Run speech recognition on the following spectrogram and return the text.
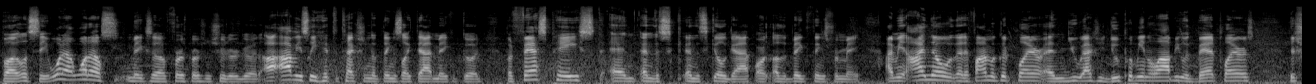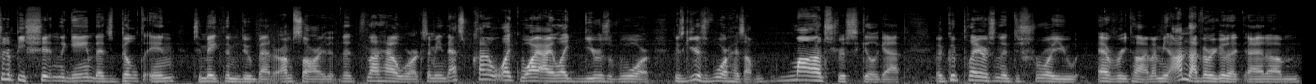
But let's see, what what else makes a first-person shooter good? Uh, obviously, hit detection and things like that make it good. But fast-paced and and the and the skill gap are, are the big things for me. I mean, I know that if I'm a good player and you actually do put me in a lobby with bad players, there shouldn't be shit in the game that's built in to make them do better. I'm sorry, that, that's not how it works. I mean, that's kind of like why I like Gears of War, because Gears of War has a monstrous skill gap. A good player is going to destroy you every time. I mean, I'm not very good at, at um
